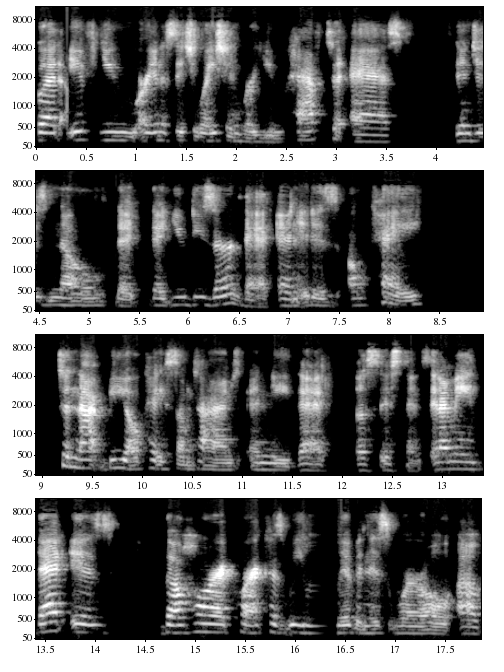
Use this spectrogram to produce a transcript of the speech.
But if you are in a situation where you have to ask, then just know that that you deserve that and it is okay to not be okay sometimes and need that assistance. And I mean that is the hard part because we live in this world of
